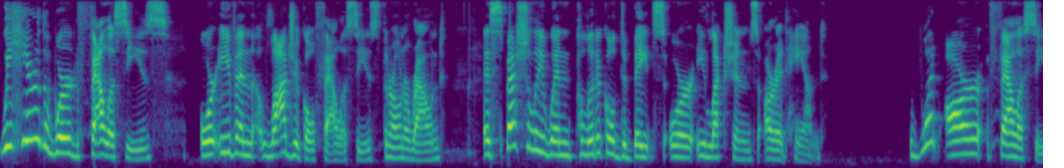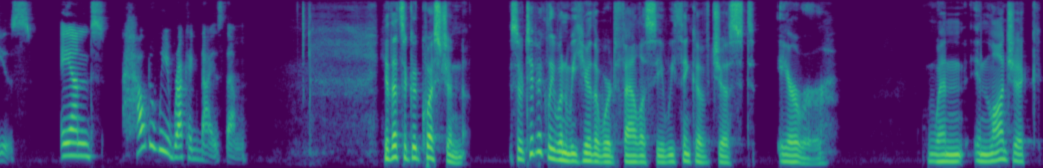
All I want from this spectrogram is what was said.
We hear the word fallacies or even logical fallacies thrown around, especially when political debates or elections are at hand. What are fallacies and how do we recognize them? Yeah, that's a good question. So typically, when we hear the word fallacy, we think of just error when in logic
